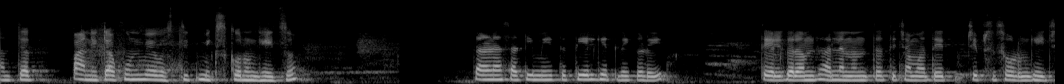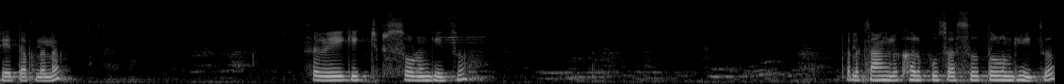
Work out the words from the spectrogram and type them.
आणि त्यात पाणी टाकून व्यवस्थित मिक्स करून घ्यायचं. तळण्यासाठी मी इथं तेल घेतले इकडे तेल गरम झाल्यानंतर त्याच्यामध्ये चिप्स सोडून घ्यायचे आहेत आपल्याला. सगळे एक एक चिप्स सोडून घ्यायचं. त्याला चांगलं खरपूस असं तळून घ्यायचं.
